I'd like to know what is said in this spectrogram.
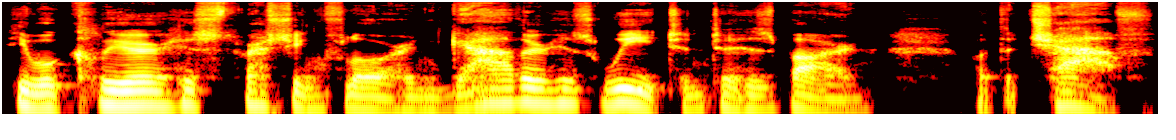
He will clear his threshing floor and gather his wheat into his barn, but the chaff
